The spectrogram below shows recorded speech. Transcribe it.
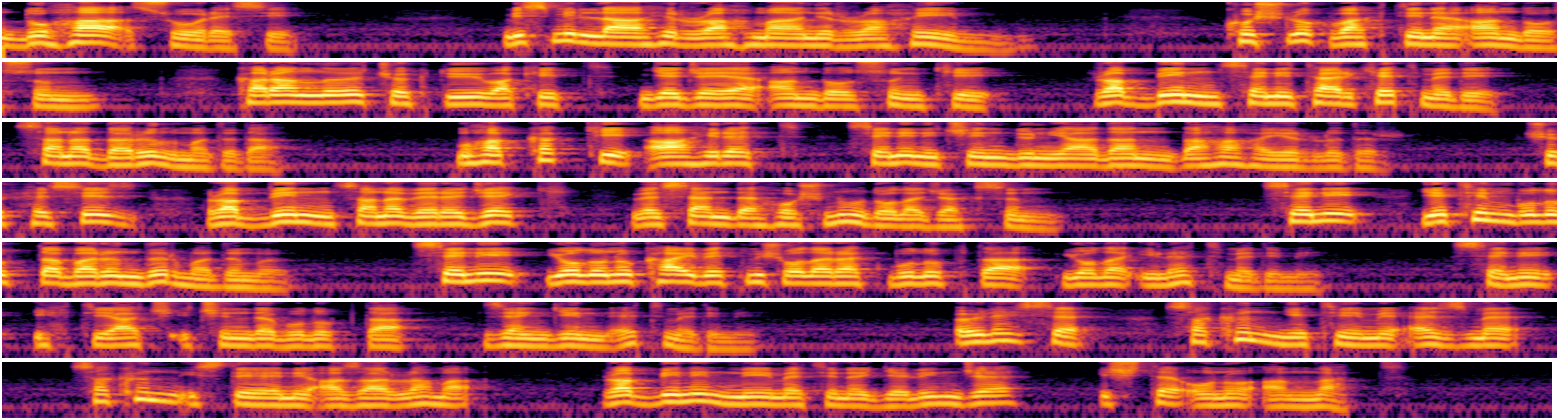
Duha Suresi Bismillahirrahmanirrahim Kuşluk vaktine andolsun, karanlığı çöktüğü vakit geceye andolsun ki, Rabbin seni terk etmedi, sana darılmadı da. Muhakkak ki ahiret senin için dünyadan daha hayırlıdır. Şüphesiz Rabbin sana verecek ve sen de hoşnut olacaksın.'' Seni yetim bulup da barındırmadı mı? Seni yolunu kaybetmiş olarak bulup da yola iletmedi mi? Seni ihtiyaç içinde bulup da zengin etmedi mi? Öyleyse sakın yetimi ezme, sakın isteyeni azarlama. Rabbinin nimetine gelince işte onu anlat.''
